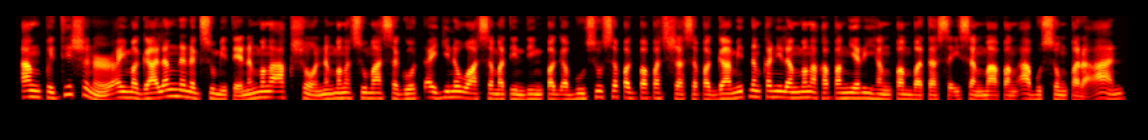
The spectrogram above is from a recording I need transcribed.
Ang petitioner ay magalang na nagsumite ng mga aksyon ng mga sumasagot ay ginawa sa matinding pag-abuso sa pagpapasya sa paggamit ng kanilang mga kapangyarihang pambatas sa isang mapang-abusong paraan,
